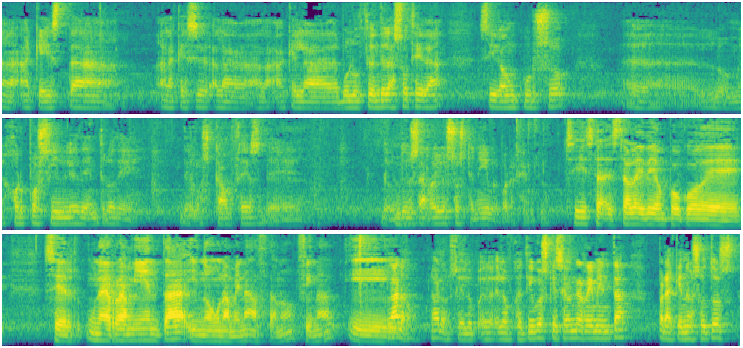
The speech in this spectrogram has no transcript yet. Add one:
a, que esta, a, la que a, la, a, que la evolución de la sociedad siga un curso lo mejor posible dentro de, de los cauces de, de un desarrollo sostenible, por ejemplo. Sí, está, está la idea un poco de ser una herramienta y no una amenaza, ¿no? Final. Y... Claro, claro. el, objetivo es que sea una herramienta para que nosotros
